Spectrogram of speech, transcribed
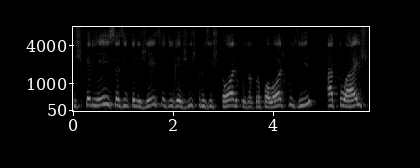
experiências, inteligências e registros históricos, antropológicos e atuais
